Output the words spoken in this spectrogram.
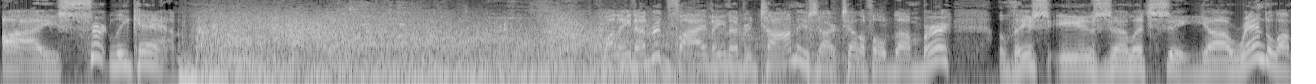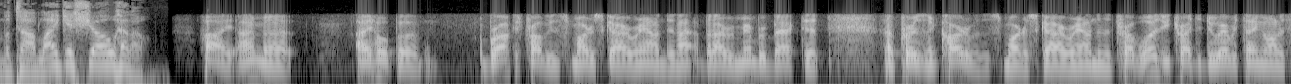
I certainly can. 1-800-5800-TOM is our telephone number. This is, uh, let's see, uh, Randall on the Tom Leykis show. Hello. Hi, I'm uh I hope uh Barack is probably the smartest guy around and I but I remember back that uh, President Carter was the smartest guy around and the trouble was he tried to do everything on his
